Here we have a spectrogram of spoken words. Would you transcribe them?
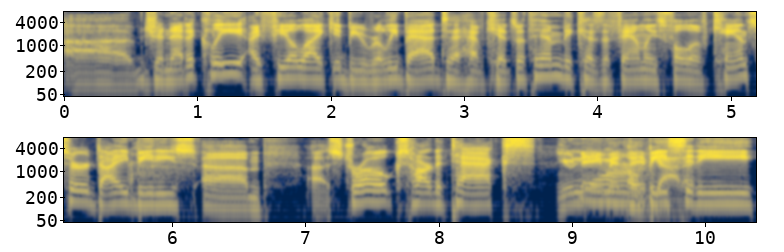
uh, genetically, I feel like it'd be really bad to have kids with him because the family's full of cancer, diabetes, um, uh, strokes, heart attacks You name Yeah. it, they've got it. obesity.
